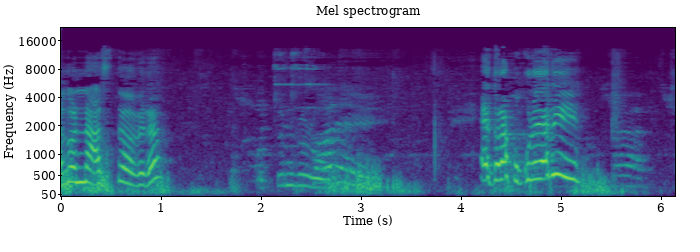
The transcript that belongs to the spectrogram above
এখন নাচতে হবে না? প্রচণ্ড রোদ। এ, তোরা পুকুরে যাবি? চ।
